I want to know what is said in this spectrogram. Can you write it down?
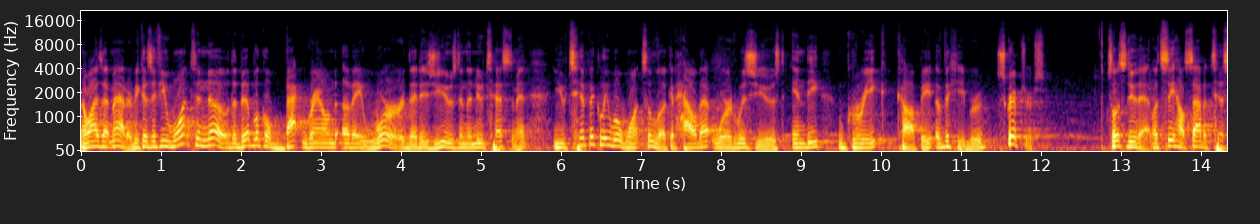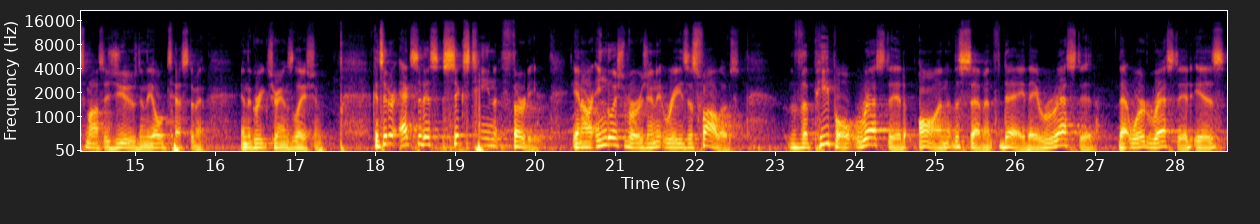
Now, why does that matter? Because if you want to know the biblical background of a word that is used in the New Testament, you typically will want to look at how that word was used in the Greek copy of the Hebrew Scriptures. So let's do that. Let's see how sabbatismos is used in the Old Testament in the Greek translation. Consider Exodus 16:30. In our English version, it reads as follows: The people rested on the seventh day. They rested. That word rested is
